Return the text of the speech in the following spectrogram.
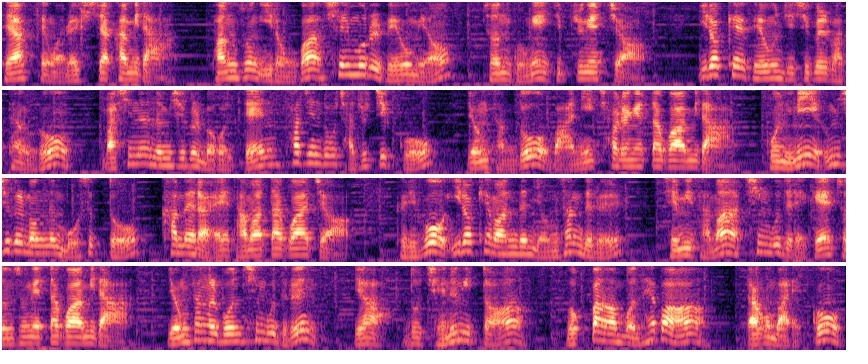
대학 생활을 시작합니다. 방송 이론과 실무를 배우며 전공에 집중했죠. 이렇게 배운 지식을 바탕으로 맛있는 음식을 먹을 땐 사진도 자주 찍고 영상도 많이 촬영했다고 합니다. 본인이 음식을 먹는 모습도 카메라에 담았다고 하죠. 그리고 이렇게 만든 영상들을 재미삼아 친구들에게 전송했다고 합니다. 영상을 본 친구들은 야, 너 재능 있다. 먹방 한번 해봐. 라고 말했고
